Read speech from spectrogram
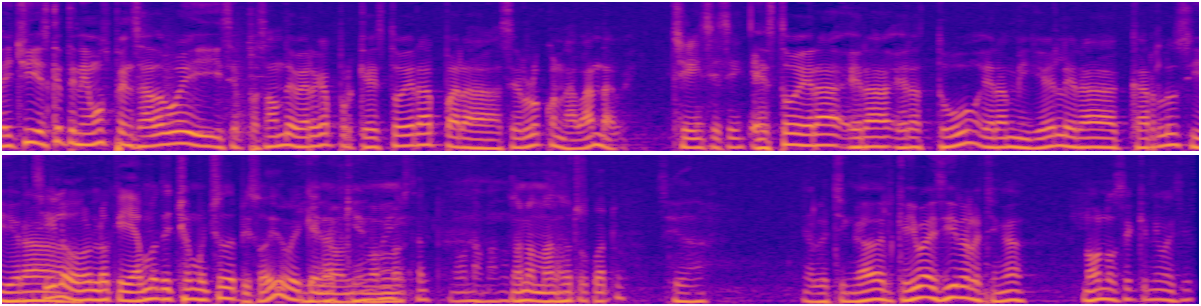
de hecho, y es que teníamos pensado, güey, y se pasaron de verga porque esto era para hacerlo con la banda, güey. Sí, sí, sí. Esto era, era, era tú, era Miguel, era Carlos y era. Sí, lo, lo que ya hemos dicho en muchos episodios, güey, ¿Y que no, quién, no, güey? no están. No, nada más. No, nosotros. nomás nosotros cuatro. Sí, da. A la chingada. El que iba a decir, a la chingada. No, no sé quién iba a decir.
